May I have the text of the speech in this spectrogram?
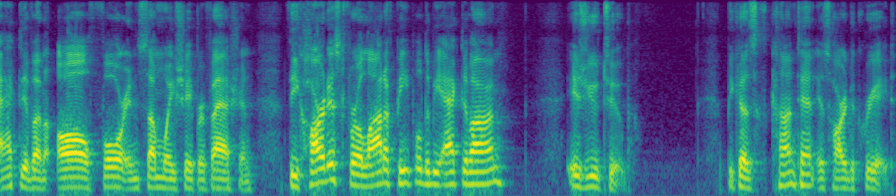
active on all four in some way, shape, or fashion. The hardest for a lot of people to be active on is YouTube because content is hard to create.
